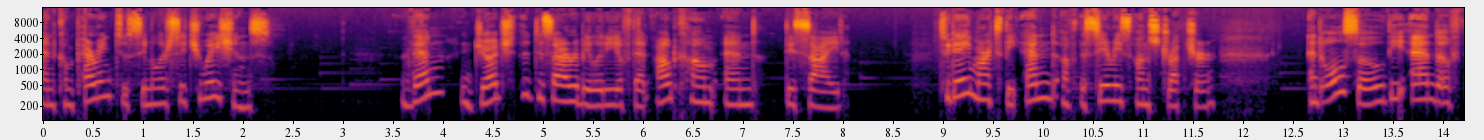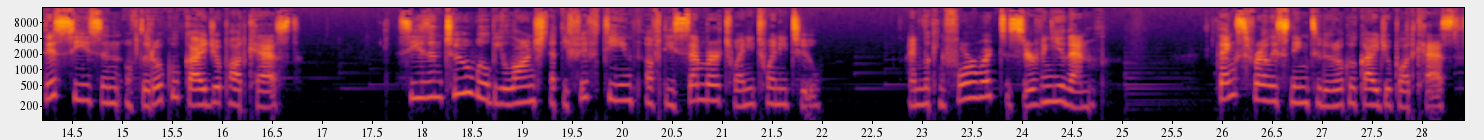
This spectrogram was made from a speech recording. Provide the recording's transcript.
and comparing to similar situations. Then judge the desirability of that outcome and decide. Today marks the end of the series on structure. and also the end of this season of the Rokku Kaijo podcast. Season 2 will be launched at the 15th of December 2022. I'm looking forward to serving you then. Thanks for listening to the Rokku Kaijo podcast.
